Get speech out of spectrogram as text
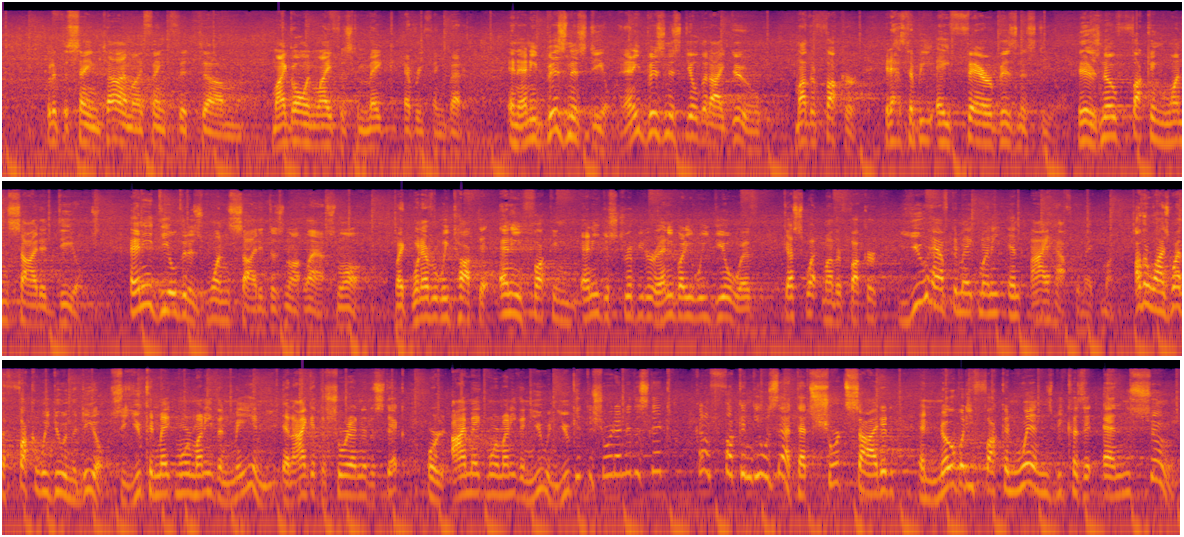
But at the same time, I think that um, my goal in life is to make everything better. In any business deal, in any business deal that I do, motherfucker, it has to be a fair business deal. There's no fucking one-sided deals. Any deal that is one-sided does not last long. Like whenever we talk to any fucking any distributor, anybody we deal with, guess what, motherfucker? You have to make money and I have to make money. Otherwise, why the fuck are we doing the deal? So you can make more money than me and, and I get the short end of the stick? Or I make more money than you and you get the short end of the stick? What kind of fucking deal is that? That's short-sighted and nobody fucking wins because it ends soon.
